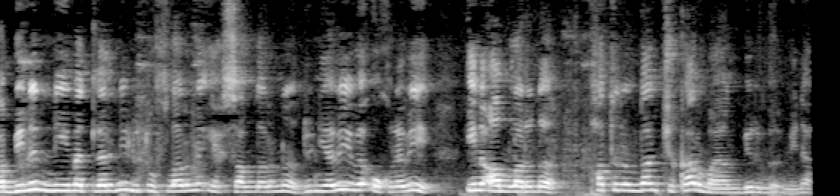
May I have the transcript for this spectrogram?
Rabbinin nimetlerini, lütuflarını, ihsanlarını, dünyevi ve uhrevi inamlarını hatırından çıkarmayan bir mümine,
